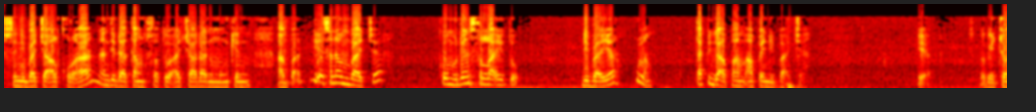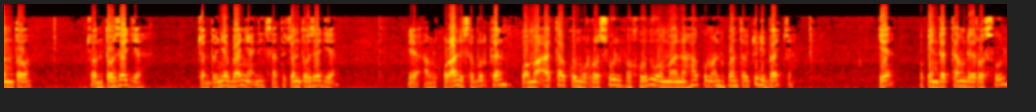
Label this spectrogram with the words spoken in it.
seni baca Al-Quran nanti datang suatu acara mungkin apa dia senang membaca kemudian setelah itu dibayar pulang. Tapi nggak paham apa yang dibaca. Ya sebagai contoh contoh saja. Contohnya banyak nih satu contoh saja. Ya Al-Quran disebutkan wa ma'atakumur rasul fakhudhu wa ma'nahakum anhu. Pantau itu dibaca. Ya apa yang datang dari Rasul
